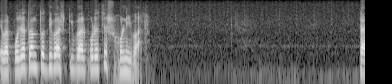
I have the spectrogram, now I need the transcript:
এবার প্রজাতন্ত্র দিবস কী বার পড়েছে? শনিবার। তা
